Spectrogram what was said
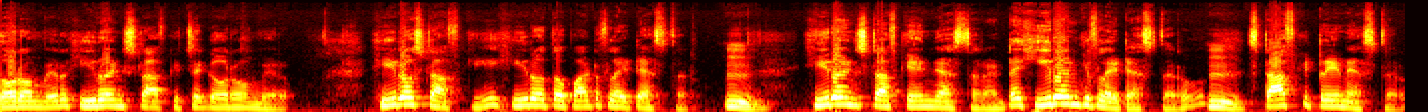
గౌరవం వేరు హీరోయిన్ స్టాఫ్కి ఇచ్చే గౌరవం వేరు. హీరో స్టాఫ్కి హీరోతో పాటు ఫ్లైట్ వేస్తారు. హీరోయిన్ స్టాఫ్కి ఏం చేస్తారంటే హీరోయిన్కి ఫ్లైట్ వేస్తారు ఉమ్. స్టాఫ్కి ట్రైన్ వేస్తారు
